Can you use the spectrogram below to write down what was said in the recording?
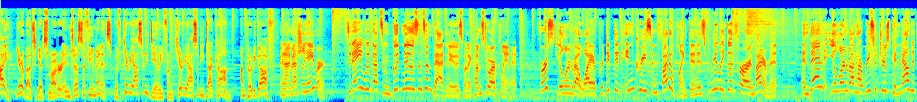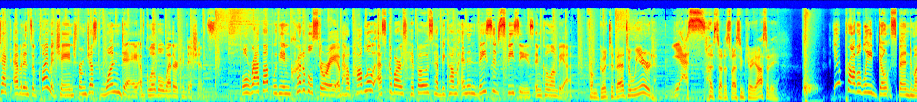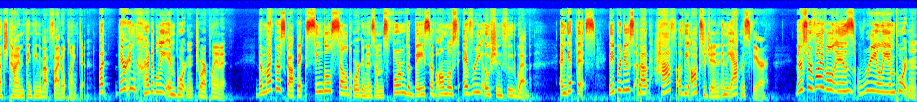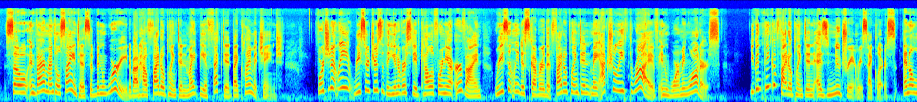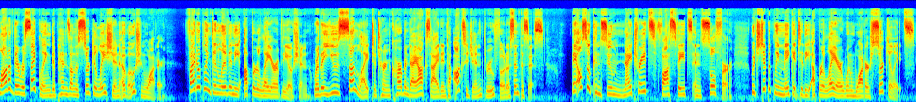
Hi, you're about to get smarter in just a few minutes with Curiosity Daily from Curiosity.com. I'm Cody Gough. And I'm Ashley Hamer. Today, we've got some good news and some bad news when it comes to our planet. First, you'll learn about why a predicted increase in phytoplankton is really good for our environment. And then you'll learn about how researchers can now detect evidence of climate change from just one day of global weather conditions. We'll wrap up with the incredible story of how Pablo Escobar's hippos have become an invasive species in Colombia. From good to bad to weird. Yes! Let's satisfy some curiosity. You probably don't spend much time thinking about phytoplankton, but they're incredibly important to our planet. The microscopic, single celled organisms form the base of almost every ocean food web. And get this they produce about half of the oxygen in the atmosphere. Their survival is really important, so environmental scientists have been worried about how phytoplankton might be affected by climate change. Fortunately, researchers at the University of California, Irvine recently discovered that phytoplankton may actually thrive in warming waters. You can think of phytoplankton as nutrient recyclers, and a lot of their recycling depends on the circulation of ocean water. Phytoplankton live in the upper layer of the ocean, where they use sunlight to turn carbon dioxide into oxygen through photosynthesis. They also consume nitrates, phosphates, and sulfur, which typically make it to the upper layer when water circulates.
